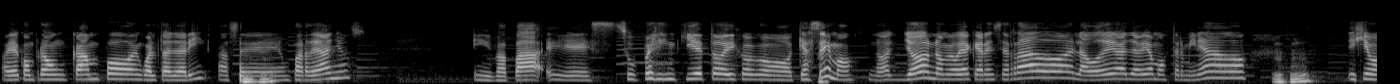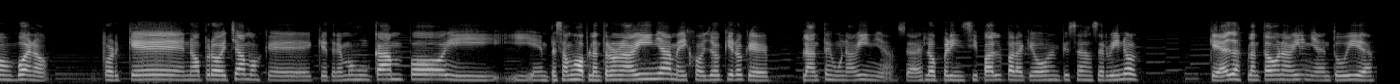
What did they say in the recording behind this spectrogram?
había comprado un campo en Gualtallarí hace uh -huh. un par de años. Y mi papá es súper inquieto, dijo como, ¿qué hacemos? ¿No? Yo no me voy a quedar encerrado, en la bodega ya habíamos terminado. Uh -huh. Dijimos, bueno, ¿por qué no aprovechamos que, que tenemos un campo y, y, empezamos a plantar una viña? Me dijo, yo quiero que plantes una viña, o sea, es lo principal para que vos empieces a hacer vino, que hayas plantado una viña en tu vida.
